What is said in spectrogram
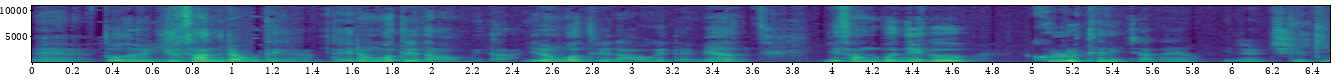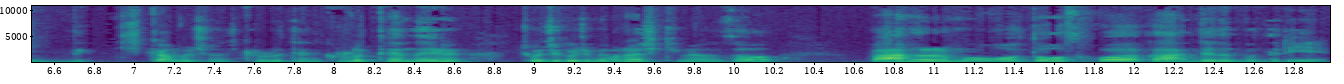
예, 또는 유산이라고 되어합니다 이런 것들이 나옵니다. 이런 것들이 나오게 되면 이 성분이 그 글루텐 있잖아요. 이런 질긴 식감을 주는 글루텐, 글루텐을 조직을 좀 변화시키면서 빵을 먹어도 소화가 안 되는 분들이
